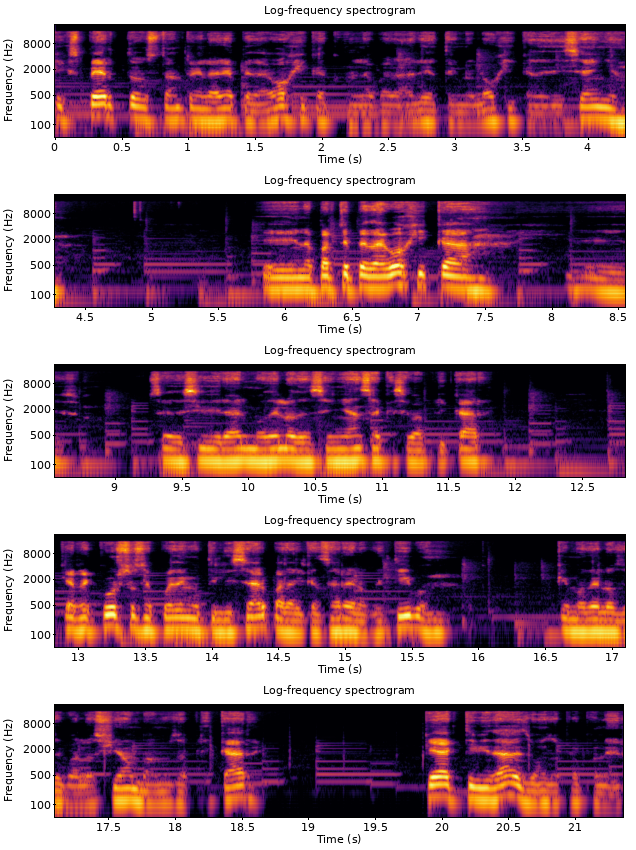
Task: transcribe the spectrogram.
expertos tanto en el área pedagógica como en la área tecnológica de diseño. En la parte pedagógica se decidirá el modelo de enseñanza que se va a aplicar qué recursos se pueden utilizar para alcanzar el objetivo, qué modelos de evaluación vamos a aplicar, qué actividades vamos a proponer.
